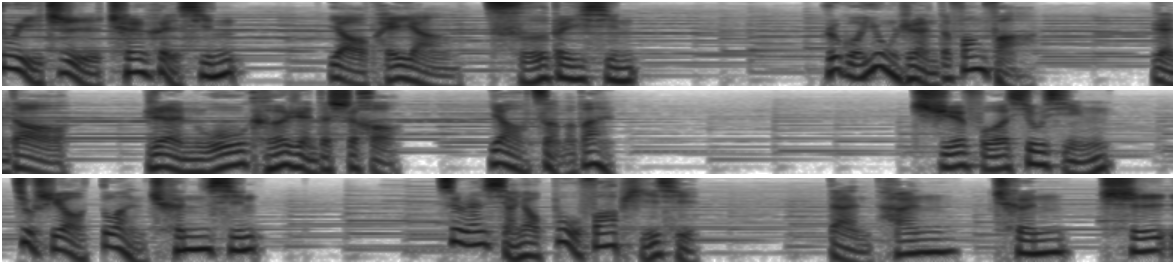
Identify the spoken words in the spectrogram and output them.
对治嗔恨心，要培养慈悲心。如果用忍的方法，忍到忍无可忍的时候，要怎么办？学佛修行，就是要断嗔心。虽然想要不发脾气，但贪嗔痴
